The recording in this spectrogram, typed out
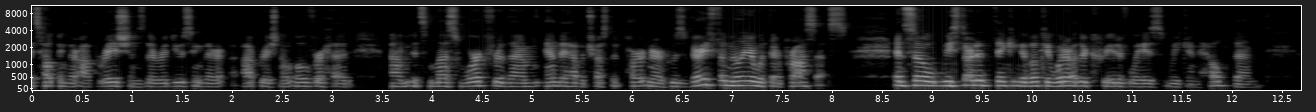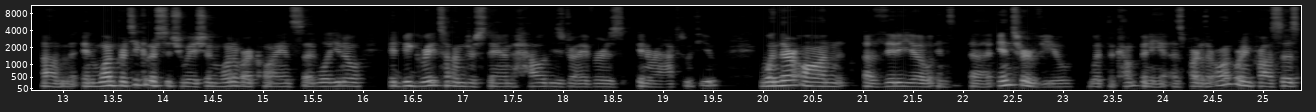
It's helping their operations, they're reducing their operational overhead. Um, it's less work for them, and they have a trusted partner who's very familiar with their process. And so we started thinking of okay, what are other creative ways we can help them? Um, in one particular situation, one of our clients said, well, you know, it'd be great to understand how these drivers interact with you. When they're on a video in, uh, interview with the company as part of their onboarding process,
